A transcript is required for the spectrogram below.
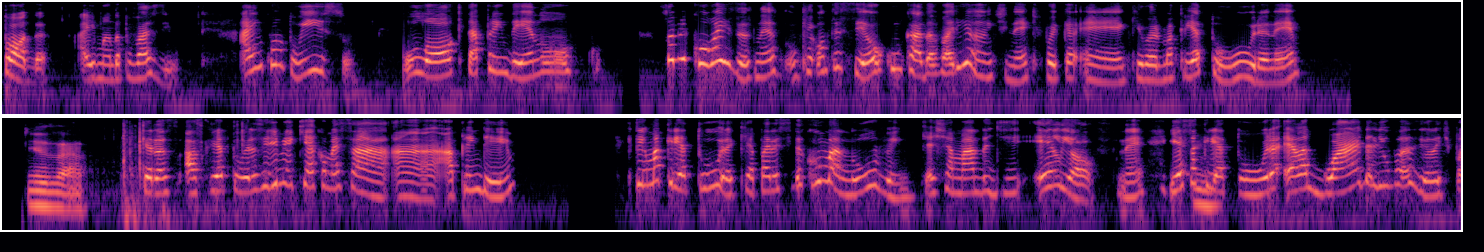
Poda. Aí manda pro vazio. Aí, enquanto isso, o Loki tá aprendendo sobre coisas, né? O que aconteceu com cada variante, né? Que foi é, que era uma criatura, né? Exato. Que eram as, as criaturas. Ele meio que ia começar a aprender tem uma criatura que é parecida com uma nuvem, que é chamada de Elioth, né? E essa hum. criatura, ela guarda ali o vazio. Ela, é, tipo,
